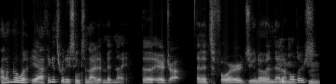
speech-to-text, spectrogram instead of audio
I don't know what. Yeah, I think it's releasing tonight at midnight. The airdrop, and it's for Juno and Neta Mm, holders. mm.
